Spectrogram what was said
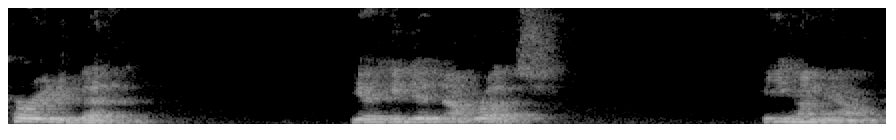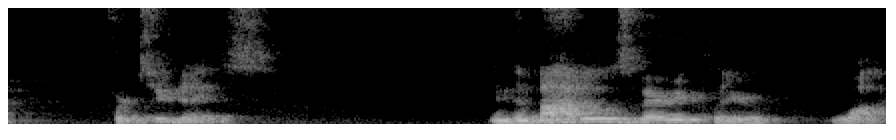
hurry to Bethany. Yet he did not rush. He hung out for two days. And the Bible is very clear why.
